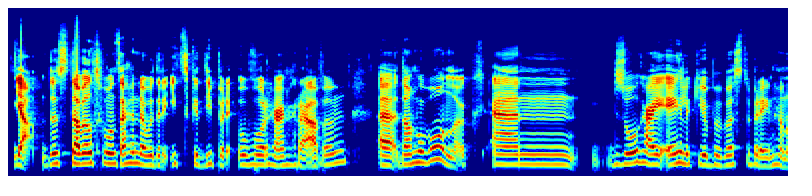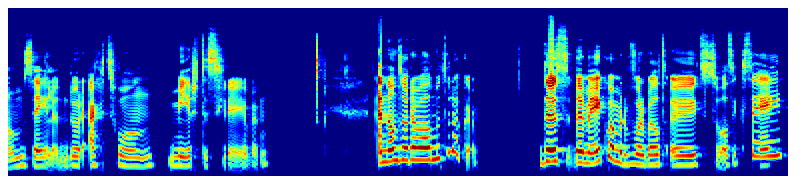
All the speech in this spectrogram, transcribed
ja, dus dat wil gewoon zeggen dat we er iets dieper over gaan graven uh, dan gewoonlijk. En zo ga je eigenlijk je bewuste brein gaan omzeilen, door echt gewoon meer te schrijven. En dan zou dat wel moeten lukken. Dus bij mij kwam er bijvoorbeeld uit, zoals ik zei,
